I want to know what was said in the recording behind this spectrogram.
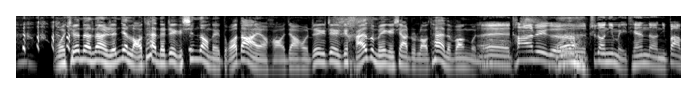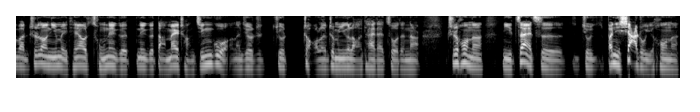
我觉得那人家老太太这个心脏得多大呀？好家伙，这这这孩子没给吓住，老太太弯过去了。哎，他这个嗯知道你每天呢，你爸爸知道你每天要从那个那个大卖场经过，那就是就找了这么一个老太太坐在那儿。之后呢，你再次就把你吓住以后呢，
